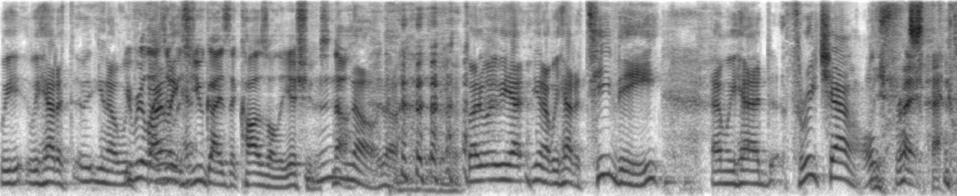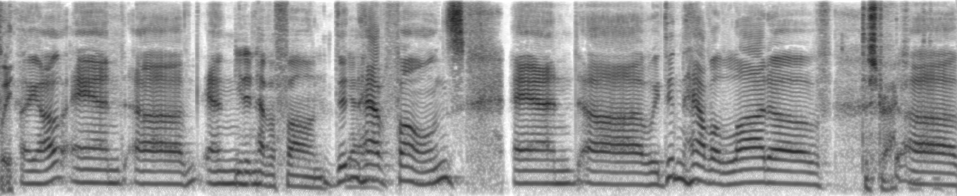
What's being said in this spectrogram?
we we had a you know we You realize it was you guys that caused all the issues. No. no, no. but we had you know we had a TV and we had three channels. Right. Exactly. You know, and uh, and You didn't have a phone. didn't Yeah. have phones, and uh, we didn't have a lot of distractions. uh,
